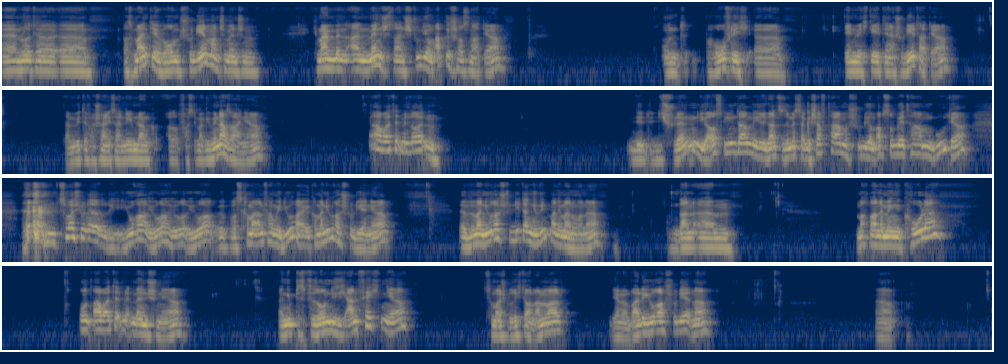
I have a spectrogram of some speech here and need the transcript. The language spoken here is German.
Ähm, Leute, äh, was meint ihr? Warum studieren manche Menschen? Ich meine, wenn ein Mensch sein Studium abgeschlossen hat, ja, und beruflich äh, den Weg geht, den er studiert hat, ja, dann wird er wahrscheinlich sein Leben lang, also fast immer Gewinner sein, ja. Er arbeitet mit Leuten. Die, die Studenten, die ausgedient haben, ihre ganzen Semester geschafft haben, Studium absolviert haben, gut, ja. Zum Beispiel äh, Jura, Jura, Jura, Jura. Was kann man anfangen mit Jura? Kann man Jura studieren, ja? Äh, wenn man Jura studiert, dann gewinnt man immer nur, ne? Dann ähm, macht man eine Menge Kohle und arbeitet mit Menschen, ja. Dann gibt es Personen, die sich anfechten, ja. Zum Beispiel Richter und Anwalt. Die haben ja beide Jura studiert, ne? Ja.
